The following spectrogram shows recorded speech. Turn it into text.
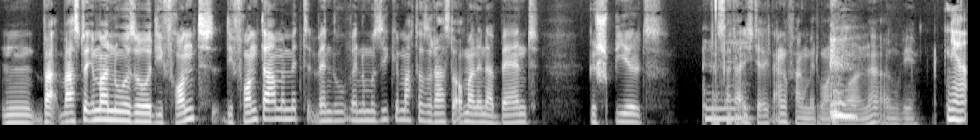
wa- warst du immer nur so die Front, die Frontdame mit, wenn du, wenn du Musik gemacht hast? Oder hast du auch mal in der Band gespielt? Das hat eigentlich direkt angefangen mit Wonderwall, ne? Irgendwie. ja.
